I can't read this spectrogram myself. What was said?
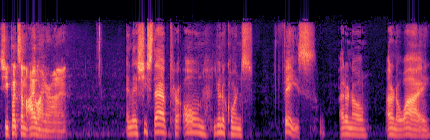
she put some eyeliner on it. and then she stabbed her own unicorn's face. I don't know. I don't know why.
